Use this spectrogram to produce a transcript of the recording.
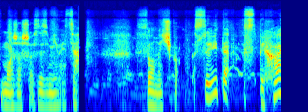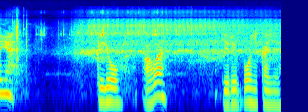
може щось зміниться. Сонечко світе, стихає кльов, але тірібонькає.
